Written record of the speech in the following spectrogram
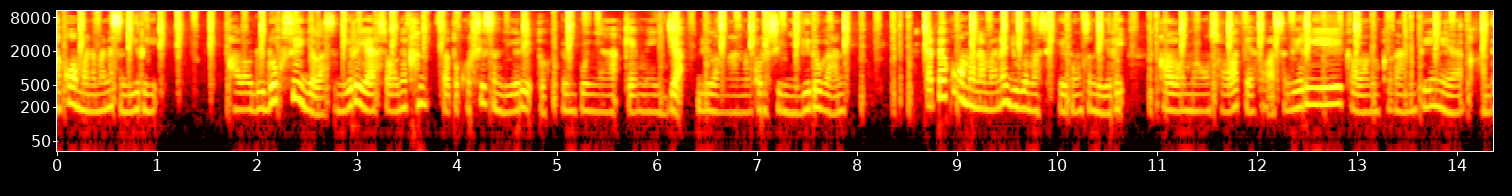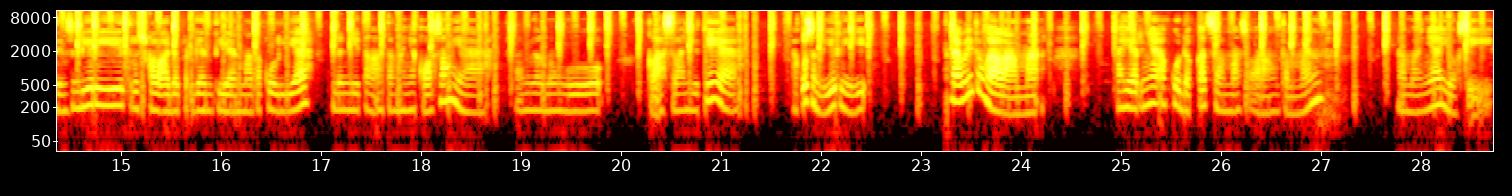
aku ke mana-mana sendiri. Kalau duduk sih jelas sendiri ya, soalnya kan satu kursi sendiri tuh dan punya kayak meja di lengan kursinya gitu kan. Tapi aku ke mana-mana juga masih hitung sendiri. Kalau mau sholat ya sholat sendiri kalau mau ke kantin ya ke kantin sendiri. Terus kalau ada pergantian mata kuliah dan di tengah-tengahnya kosong ya sambil nunggu kelas selanjutnya ya aku sendiri. Tapi itu nggak lama. Akhirnya aku dekat sama seorang temen namanya Yosi.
